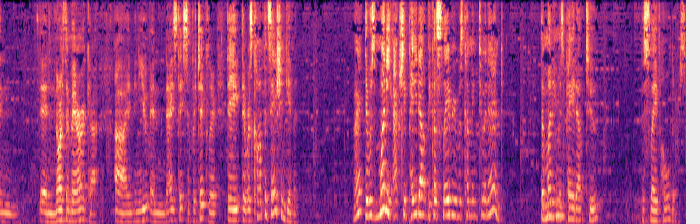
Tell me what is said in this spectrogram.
in in North America, uh, in, in, U, in the United States in particular, they there was compensation given. Right, there was money actually paid out because slavery was coming to an end. The money was paid out to the slaveholders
